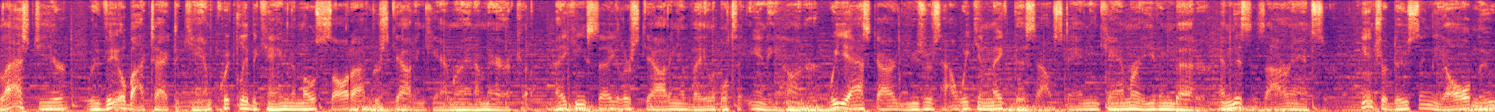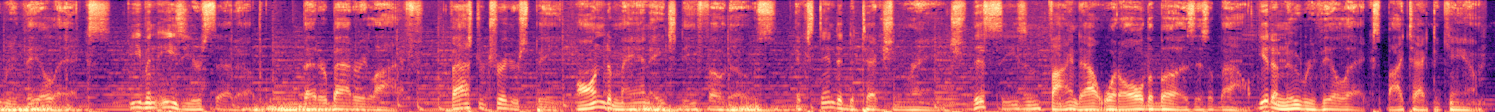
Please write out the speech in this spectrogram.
Last year, Reveal by Tactacam quickly became the most sought after scouting camera in America, making cellular scouting available to any hunter. We ask our users how we can make this outstanding camera even better, and this is our answer. Introducing the all new Reveal X. Even easier setup, better battery life faster trigger speed, on demand HD photos, extended detection range. This season, find out what all the buzz is about. Get a new Reveal X by Tactacam.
